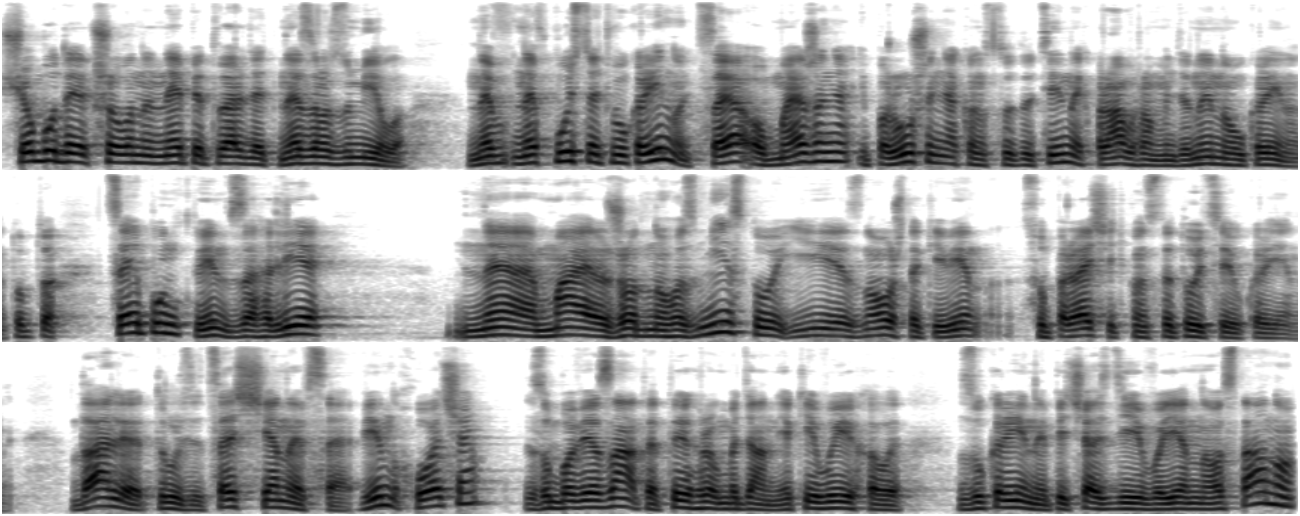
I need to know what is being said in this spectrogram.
Що буде, якщо вони не підтвердять, незрозуміло. Не, не впустять в Україну це обмеження і порушення конституційних прав громадянина України. Тобто цей пункт він взагалі не має жодного змісту і знову ж таки він суперечить Конституції України. Далі, друзі, це ще не все. Він хоче зобов'язати тих громадян, які виїхали з України під час дії воєнного стану,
